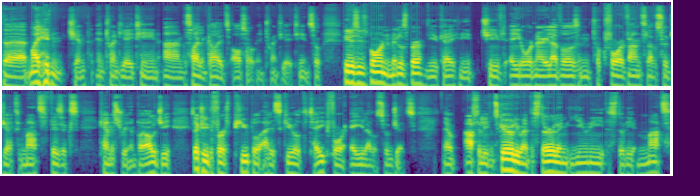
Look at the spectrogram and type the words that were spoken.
the My Hidden Chimp in 2018, and The Silent Guides also in 2018. So Peters he was born in Middlesbrough, the UK. He achieved eight ordinary levels and took four advanced level subjects in maths, physics, chemistry, and biology. He's actually the first pupil at his school to take four A level subjects. Now, after leaving school, he went to Stirling Uni to study maths.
